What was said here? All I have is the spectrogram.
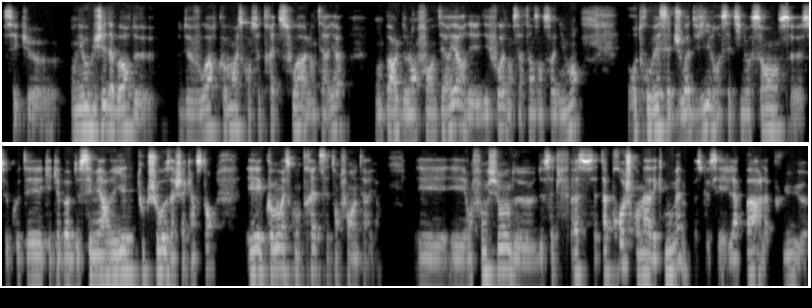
c'est que on est obligé d'abord de, de voir comment est-ce qu'on se traite soi à l'intérieur. On parle de l'enfant intérieur des, des, fois dans certains enseignements. Retrouver cette joie de vivre, cette innocence, euh, ce côté qui est capable de s'émerveiller de toute chose à chaque instant. Et comment est-ce qu'on traite cet enfant intérieur? Et, en fonction de, cette face, cette approche qu'on a avec nous-mêmes, parce que c'est la part la plus, euh,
